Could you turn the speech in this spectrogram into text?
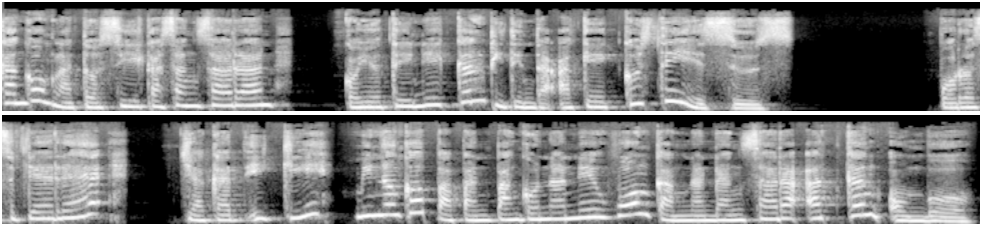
kanggo ngatosi kasangsaran kaya dene kang ditindakake Gusti Yesus. Para sederek, jagat iki minangka papan panggonane wong kang nandang syariat kang ombo.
